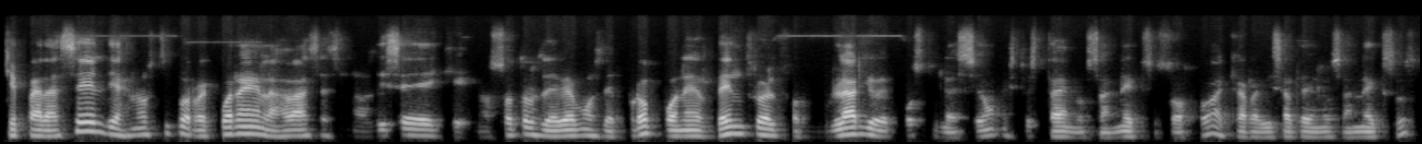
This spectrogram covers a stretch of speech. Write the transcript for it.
que para hacer el diagnóstico, recuerden en las bases, nos dice que nosotros debemos de proponer dentro del formulario de postulación, esto está en los anexos, ojo, hay que revisar en los anexos,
